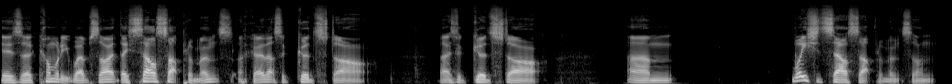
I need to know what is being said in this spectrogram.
is a comedy website. They sell supplements. Okay, that's a good start. That's a good start. Um, we should sell supplements on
